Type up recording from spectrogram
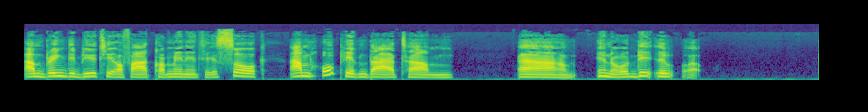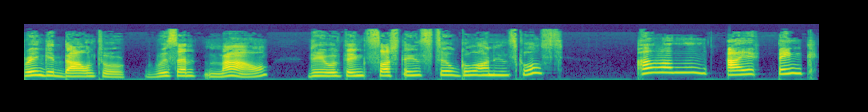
and bring the beauty of our community. So I'm hoping that, um, um, you know, the, uh, bring it down to recent now. Do you think such things still go on in schools? Um, I think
